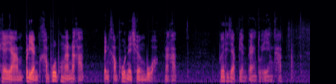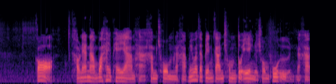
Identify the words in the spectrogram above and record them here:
พยายามเปลี่ยนคำพูดพวกนั้นนะครับ เป็นคำพูดในเชิงบวกนะครับ เพื่อที่จะเปลี่ยนแปลงตัวเองครับ ก็เขาแนะนำว่าให้พยายามหาคำชมนะครับ ไม่ว่าจะเป็นการชมตัวเองหรือชมผู้อื่นนะครับ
